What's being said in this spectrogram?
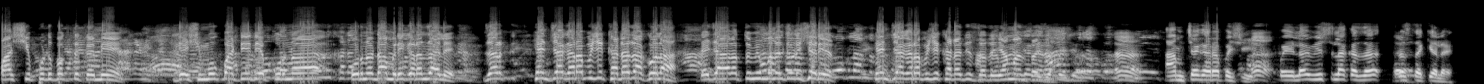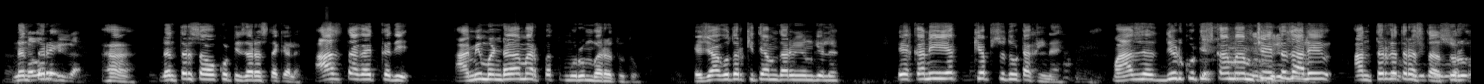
पाचशे फूट फक्त कमी आहे. देशमुख पाटील ते पूर्ण पूर्ण डांबरीकरण झाले. जर ह्यांच्या घरापाशी खडा दाखवला त्याच्या घरात तुम्ही म्हणाल तेवढी शर्यत. ह्यांच्या घरापाशी खडा दिसला तर या माणसाच्या हा. आमच्या घरापाशी. हा. पहिला वीस लाखाचा रस्ता केलाय. नंतर कोटीचा. हा. नंतर सव्वा कोटीचा रस्ता केलाय. आज तागायत कधी? आम्ही मंडळामार्फत मुरुम भरत होतो. ह्याच्या अगोदर किती आमदार येऊन गेले? एकाने एक खेप सुद्धा टाकली नाही. मग आज दीड कोटीच काम आमच्या इथं झाले अंतर्गत रस्ता सुरू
